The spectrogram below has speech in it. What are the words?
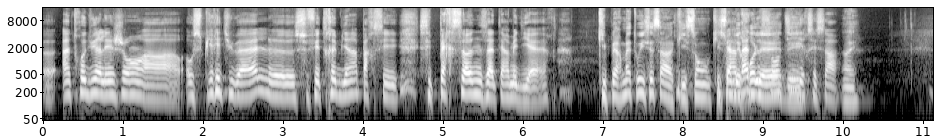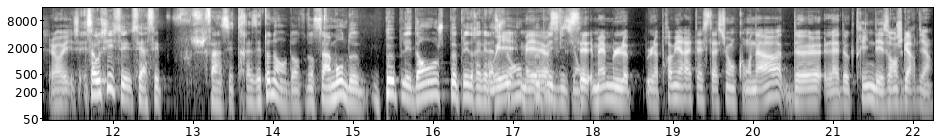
euh, introduire les gens au spirituel euh, se fait très bien par ces, personnes intermédiaires. Qui permettent, oui, c'est ça, qui sont, qui, sont des relais. De sentir, c'est ça. ça aussi, c'est assez Enfin, c'est très étonnant. Dans, dans un monde peuplé d'anges, peuplé de révélations, oui, mais peuplé de visions. C'est même la première attestation qu'on a de la doctrine des anges gardiens.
